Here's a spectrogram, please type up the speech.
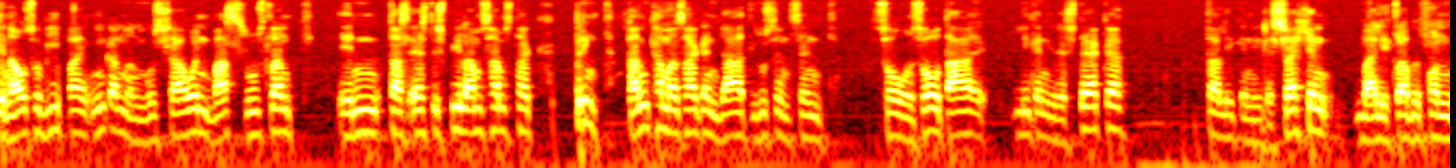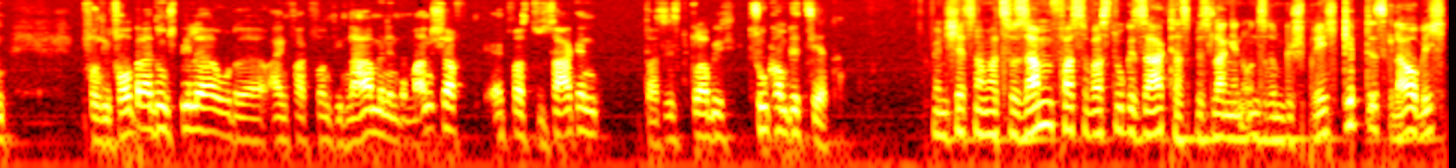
genauso wie bei Ungarn, man muss schauen, was Russland in das erste Spiel am Samstag bringt. Dann kann man sagen, ja, die Russen sind so und so, da liegen ihre Stärken, da liegen ihre Schwächen, weil ich glaube, von, von den Vorbereitungsspielern oder einfach von den Namen in der Mannschaft etwas zu sagen, das ist, glaube ich, zu kompliziert. Wenn ich jetzt nochmal zusammenfasse, was du gesagt hast bislang in unserem Gespräch, gibt es, glaube ich,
